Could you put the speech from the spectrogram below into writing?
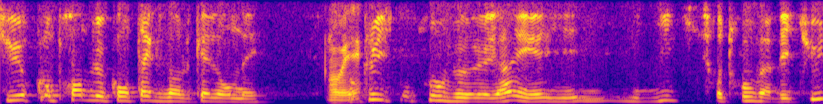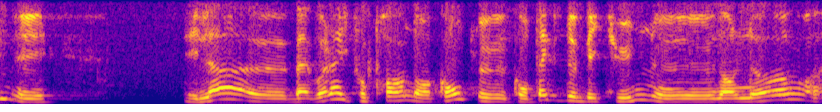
sur comprendre le contexte dans lequel on est. Oui. Donc lui, il se trouve, euh, hein, il, dit qu'il se retrouve à Béthune et, et là, euh, ben voilà, il faut prendre en compte le contexte de Béthune euh, dans le Nord,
